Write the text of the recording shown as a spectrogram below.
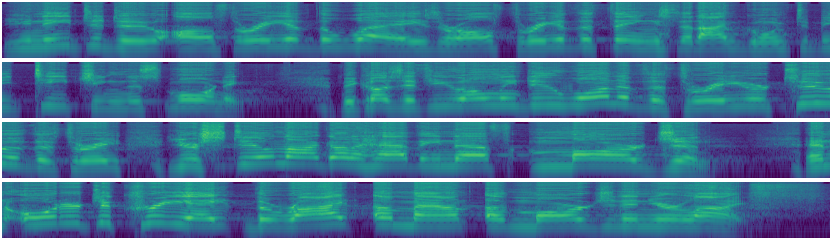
you need to do all three of the ways or all three of the things that I'm going to be teaching this morning. Because if you only do one of the three or two of the three, you're still not going to have enough margin. In order to create the right amount of margin in your life,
